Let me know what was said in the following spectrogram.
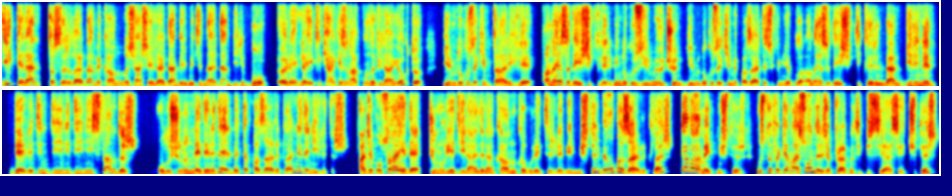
İlk gelen tasarılardan ve kanunlaşan şeylerden biri, metinlerden biri bu. Öyle layıklık herkesin aklında falan yoktu. 29 Ekim tarihli anayasa değişiklikleri 1923'ün 29 Ekim'i pazartesi günü yapılan anayasa değişikliklerinden birinin devletin dini dini İslam'dır oluşunun nedeni de elbette pazarlıklar nedeniyledir. Ancak o sayede Cumhuriyeti ilan edilen kanun kabul ettirilebilmiştir ve o pazarlıklar devam etmiştir. Mustafa Kemal son derece pragmatik bir siyasetçidir.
